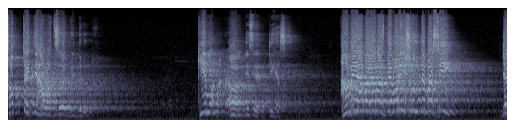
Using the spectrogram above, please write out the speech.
সবচাইতে আওয়াজ ওই বৃদ্ধ লোকটা। কি দিছে? ঠিক আছে। আমি আবার আওয়াজ দেবরই শুনতে পারছি যে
